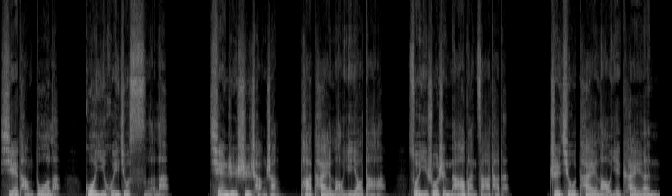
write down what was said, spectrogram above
血淌多了，过一回就死了。前日尸场上怕太老爷要打，所以说是拿碗砸他的，只求太老爷开恩。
